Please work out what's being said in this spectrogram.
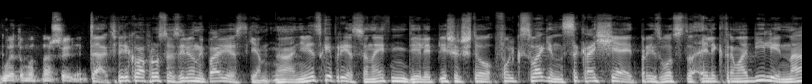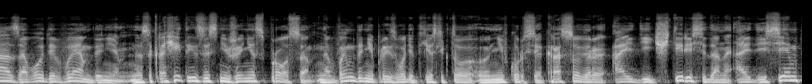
в этом отношении. Так, теперь к вопросу о зеленой повестке. А, немецкая пресса на этой неделе пишет, что Volkswagen сокращает производство электромобилей на заводе в Эмдене. Сокращает из-за снижения спроса. В Эмдене производят, если кто не в курсе, кроссоверы ID4, седаны ID7.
